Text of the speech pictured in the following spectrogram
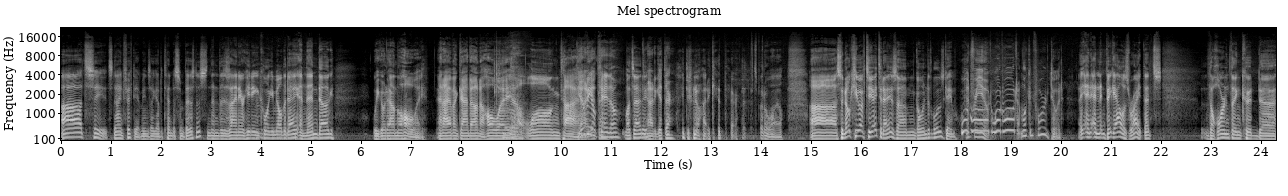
Uh, let's see. It's 9:50. That means I got to tend to some business, and then the design, air, heating, and Mm. cooling email today, and then Doug, we go down the hallway, and I haven't gone down the hallway in a long time. You'll be okay though. What's that? You know how to get there? I do know how to get there. It's been a while. Uh, so no QFTA today as I'm going to the Blues game. Good for you. Woot, woot, woot. I'm looking forward to it. And, and Big Al is right. That's the horn thing could. Uh,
